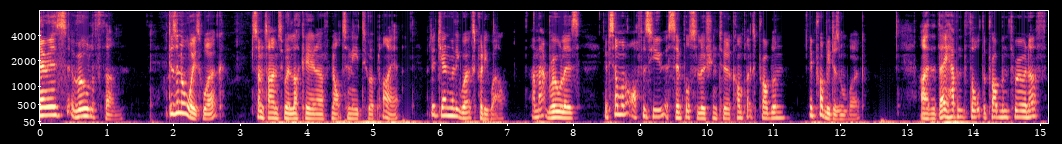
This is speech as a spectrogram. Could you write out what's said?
There is a rule of thumb. It doesn't always work. Sometimes we're lucky enough not to need to apply it, but it generally works pretty well. And that rule is if someone offers you a simple solution to a complex problem, it probably doesn't work. Either they haven't thought the problem through enough,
